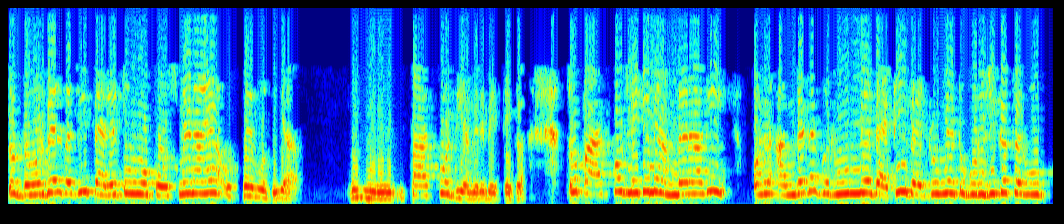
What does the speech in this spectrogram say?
तो डोरबेल बजी पहले तो वो पोस्टमैन आया उसने वो दिया। पासपोर्ट हम्म, दिया मेरे बेटे का। तो पासपोर्ट लेके मैं अंदर आ गई और अंदर ना रूम में बैठी बेडरूम में तो गुरुजी का स्वरूप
